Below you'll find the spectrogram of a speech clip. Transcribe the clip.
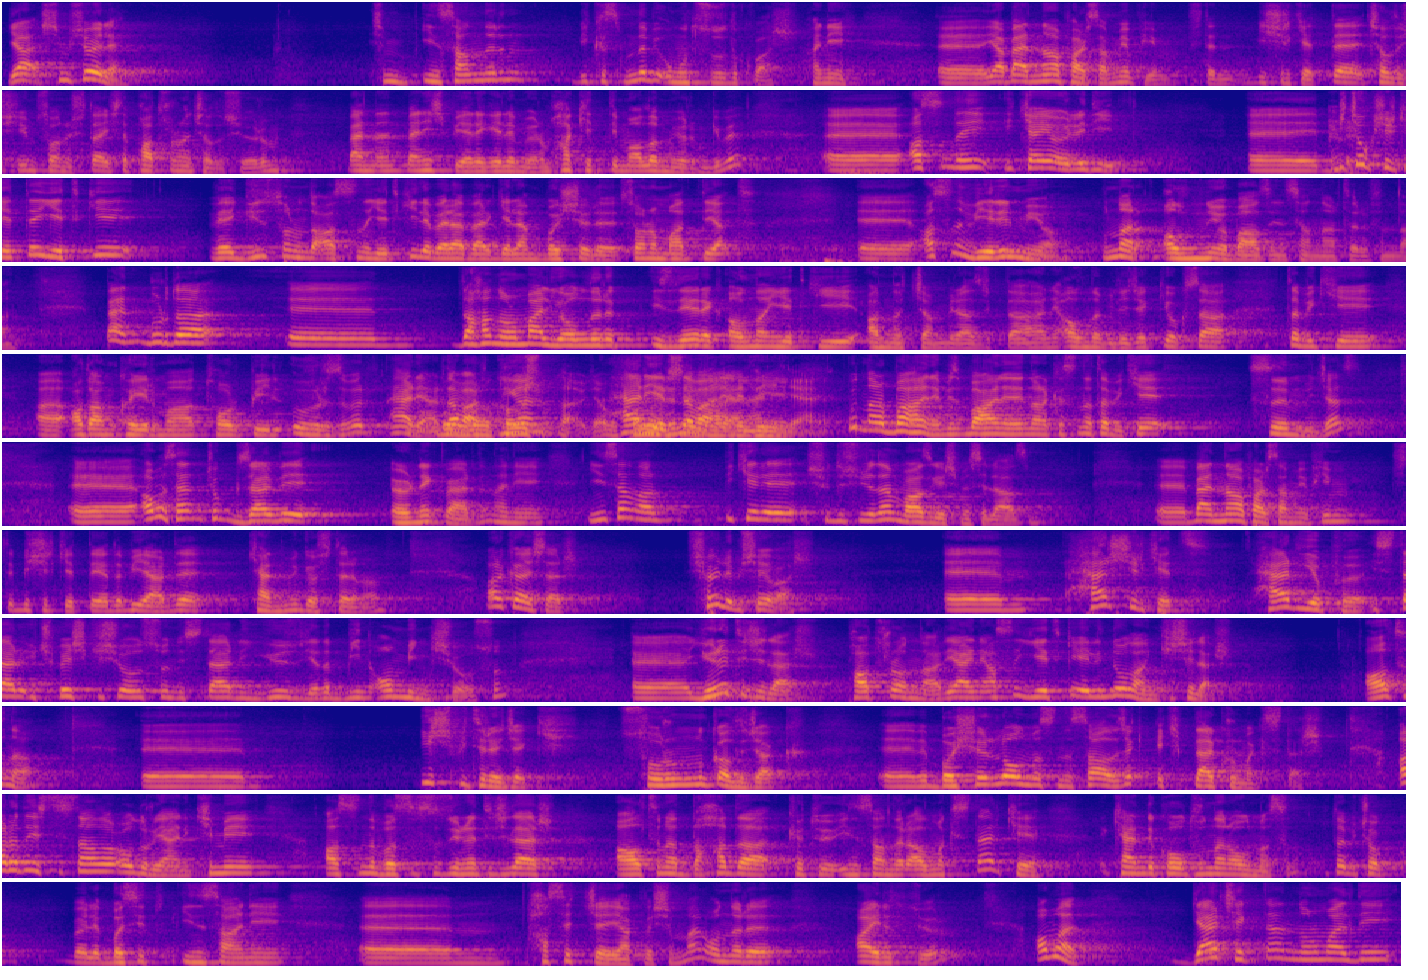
Ya şimdi şöyle. Şimdi insanların bir kısmında bir umutsuzluk var. Hani e, ya ben ne yaparsam yapayım işte bir şirkette çalışayım sonuçta işte patrona çalışıyorum. Benden ben hiçbir yere gelemiyorum. Hak ettiğimi alamıyorum gibi. Ee, aslında hi- hikaye öyle değil. Ee, Birçok şirkette yetki ve gün sonunda aslında yetkiyle beraber gelen başarı, sonra maddiyat e, aslında verilmiyor. Bunlar alınıyor bazı insanlar tarafından. Ben burada e, daha normal yolları izleyerek alınan yetkiyi anlatacağım birazcık daha hani alınabilecek. Yoksa tabii ki adam kayırma, torpil, ıvır zıvır her yerde Bunu var. Dünyanın canım, her yerinde var yani. değil yani. Bunlar bahane. Biz bahanelerin arkasında tabii ki sığınmayacağız. Ee, ama sen çok güzel bir örnek verdin. Hani insanlar bir kere şu düşünceden vazgeçmesi lazım. Ee, ben ne yaparsam yapayım işte bir şirkette ya da bir yerde kendimi gösteremem. Arkadaşlar şöyle bir şey var. Her şirket, her yapı ister 3-5 kişi olsun, ister 100 ya da 1000, 10 bin kişi olsun. yöneticiler, patronlar yani aslında yetki elinde olan kişiler altına iş bitirecek, sorumluluk alacak ve başarılı olmasını sağlayacak ekipler kurmak ister. Arada istisnalar olur yani kimi aslında vasıfsız yöneticiler altına daha da kötü insanları almak ister ki kendi koltuğundan olmasın. Bu tabii çok böyle basit insani e, hasetçe yaklaşımlar. Onları ayrı tutuyorum. Ama gerçekten normalde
